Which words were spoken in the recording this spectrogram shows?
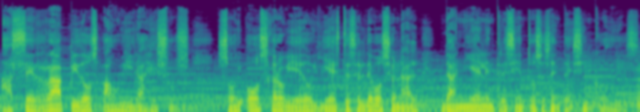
a ser rápidos a oír a Jesús. Soy Óscar Oviedo y este es el devocional Daniel en 365 días.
